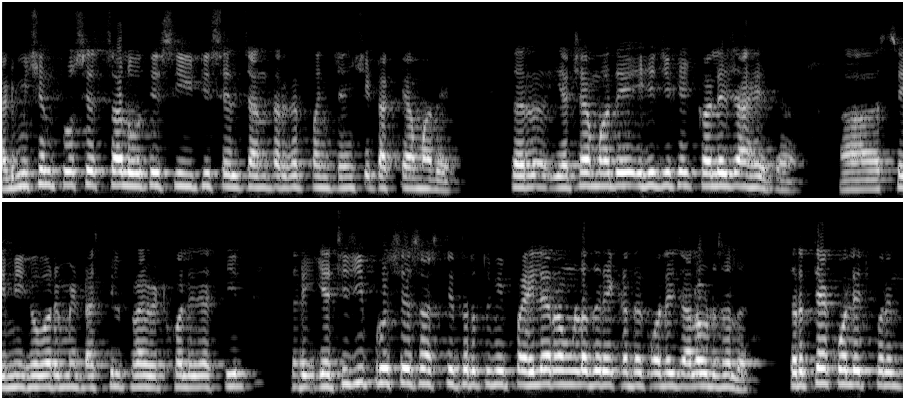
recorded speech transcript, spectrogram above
ऍडमिशन प्रोसेस चालू होती सीईटी सेलच्या अंतर्गत पंच्याऐंशी टक्क्यामध्ये तर याच्यामध्ये हे जे काही कॉलेज आहेत सेमी गव्हर्नमेंट असतील प्रायव्हेट कॉलेज असतील तर याची जी प्रोसेस असते तर तुम्ही पहिल्या राऊंडला जर एखादं कॉलेज अलाउड झालं तर त्या कॉलेजपर्यंत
